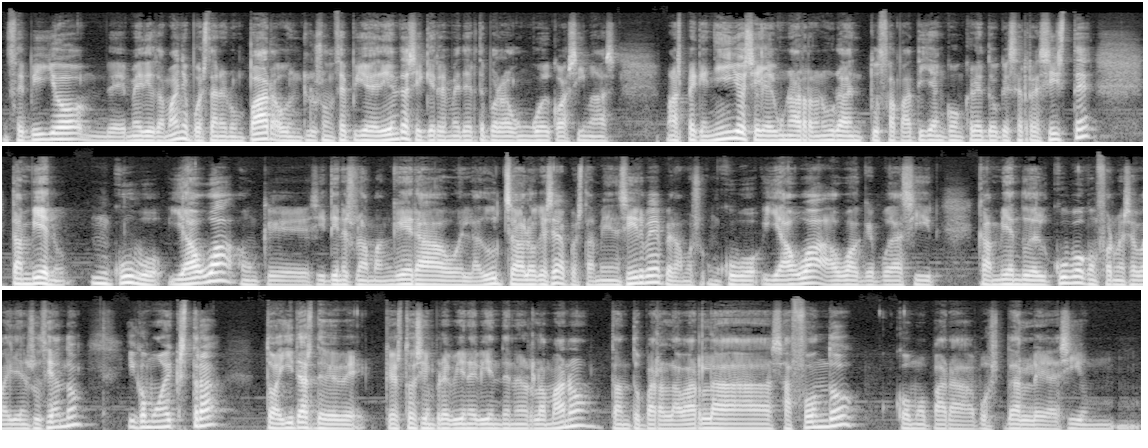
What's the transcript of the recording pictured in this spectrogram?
un cepillo de medio tamaño, puedes tener un par o incluso un cepillo de dientes si quieres meterte por algún hueco así más, más pequeñillo, si hay alguna ranura en tu zapatilla en concreto que se resiste. También un cubo y agua, aunque si tienes una manguera o en la ducha o lo que sea, pues también sirve, pero vamos, un cubo y agua, agua que puedas ir cambiando del cubo conforme se vaya ensuciando. Y como extra, toallitas de bebé, que esto siempre viene bien tenerlo a mano, tanto para lavarlas a fondo como para pues, darle así un,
